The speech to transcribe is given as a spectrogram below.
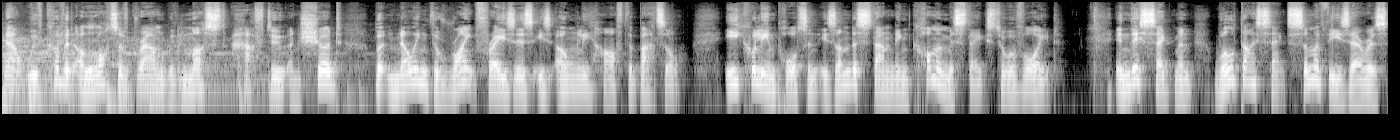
Now, we've covered a lot of ground with must, have to, and should, but knowing the right phrases is only half the battle. Equally important is understanding common mistakes to avoid. In this segment, we'll dissect some of these errors,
